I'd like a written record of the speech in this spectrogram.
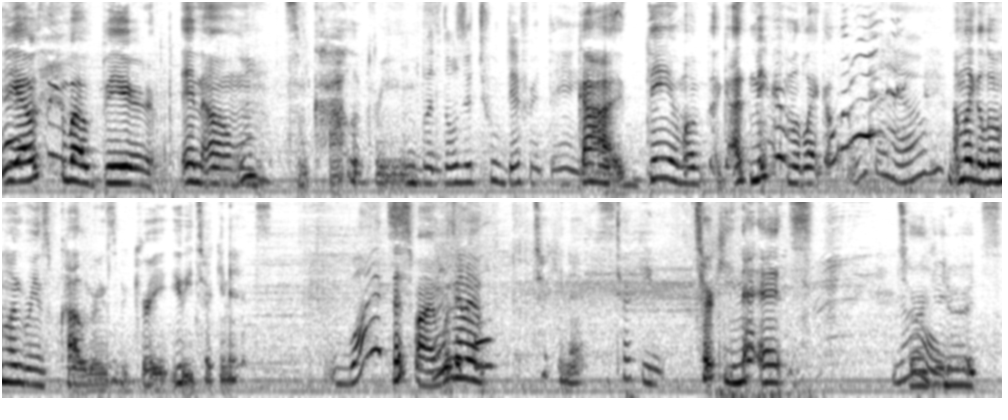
Yeah, I was thinking about beard and um some collard greens. But those are two different things. God damn, I'm like, I, maybe I'm like a little. What the hell? I'm like a little hungry and some collard greens would be great. You eat turkey necks? What? That's fine. What We're gonna called? turkey necks. turkey. Turkey necks. No. Turkey nuts.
